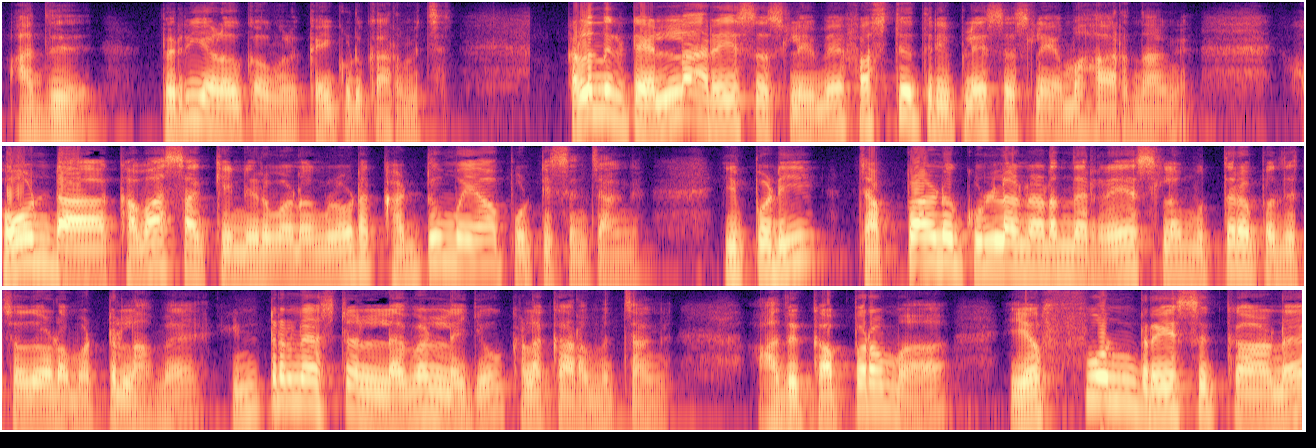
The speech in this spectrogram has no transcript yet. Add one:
அது பெரிய அளவுக்கு அவங்களுக்கு கை கொடுக்க ஆரம்பிச்சு கலந்துக்கிட்ட எல்லா ரேசஸ்லையுமே ஃபஸ்ட்டு த்ரீ பிளேசஸில் எமஹா இருந்தாங்க. ஹோண்டா கவாசாக்கி நிறுவனங்களோட கடுமையாக போட்டி செஞ்சாங்க. இப்படி ஜப்பானுக்குள்ளே நடந்த ரேஸில் முத்திர பதிச்சதோட மட்டும் இல்லாமல் இன்டர்நேஷ்னல் லெவல்லையும் கலக்க ஆரம்பித்தாங்க அதுக்கப்புறமா எஃப் ஒன் ரேஸுக்கான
